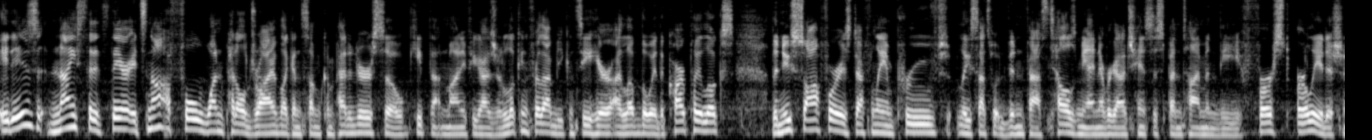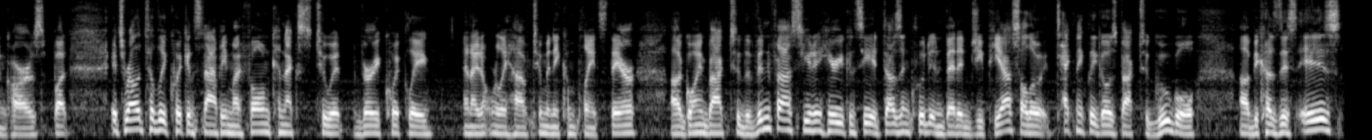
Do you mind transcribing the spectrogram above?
it is nice that it's there. It's not a full one pedal drive like in some competitors, so keep that in mind if you guys are looking for that. But you can see here, I love the way the CarPlay looks. The new software is definitely improved, at least that's what VinFast tells me. I never got a chance to spend time in the first early edition cars, but it's relatively quick and snappy. My phone connects to it very quickly and I don't really have too many complaints there. Uh, going back to the VinFast unit here, you can see it does include embedded GPS, although it technically goes back to Google uh, because this is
